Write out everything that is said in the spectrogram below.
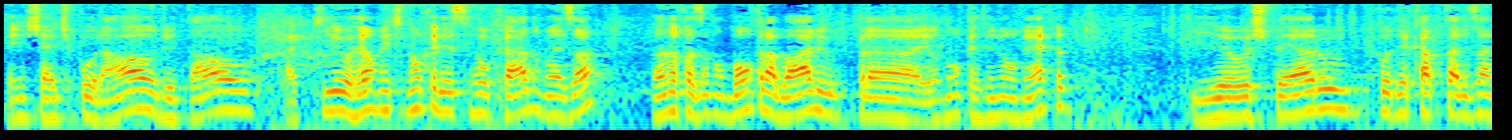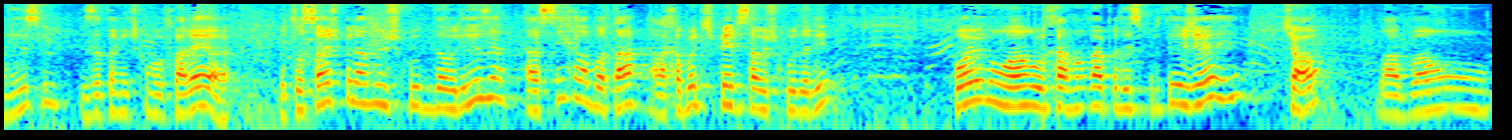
tem chat por áudio e tal. Aqui eu realmente não queria ser rocado, mas ó, Ana fazendo um bom trabalho pra eu não perder meu mecha. E eu espero poder capitalizar nisso, exatamente como eu falei, ó. Eu tô só esperando o escudo da Uriza, assim que ela botar, ela acabou de desperdiçar o escudo ali. Põe no ângulo que ela não vai poder se proteger e tchau. Lá vão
